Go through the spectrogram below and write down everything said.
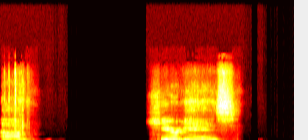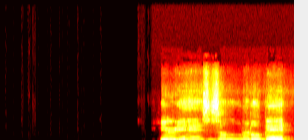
um, here is, here is, is a little bit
